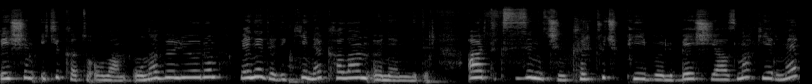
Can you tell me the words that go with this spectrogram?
5'in 2 katı olan 10'a bölüyorum ve ne dedik yine kalan önemlidir. Artık sizin için 43 pi bölü 5 yazmak yerine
